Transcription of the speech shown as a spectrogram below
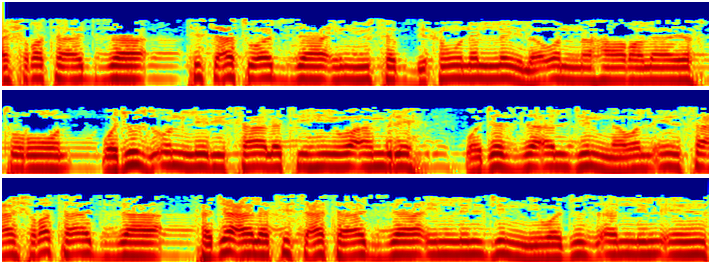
عشرة أجزاء تسعة أجزاء يسبحون الليل والنهار لا يفترون وجزء لرسالته وأمره وجزأ الجن والإنس عشرة أجزاء فجعل تسعة أجزاء للجن وجزءا للإنس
